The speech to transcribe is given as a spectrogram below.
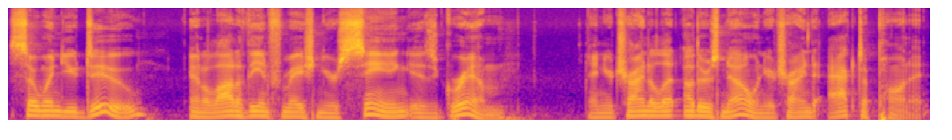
So when you do, and a lot of the information you're seeing is grim, and you're trying to let others know and you're trying to act upon it,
